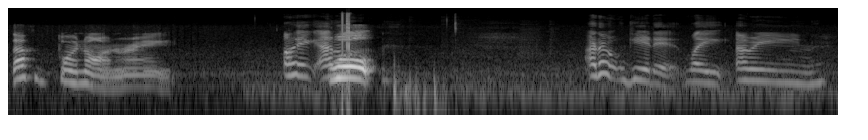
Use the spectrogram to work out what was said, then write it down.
that's what's going on, right? Like I don't, Well, I don't get it. Like I mean, I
